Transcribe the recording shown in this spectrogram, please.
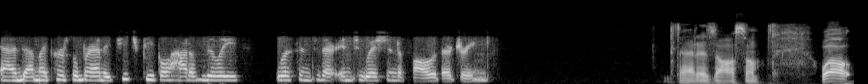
And uh, my personal brand, I teach people how to really listen to their intuition to follow their dreams. That is awesome. Well,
